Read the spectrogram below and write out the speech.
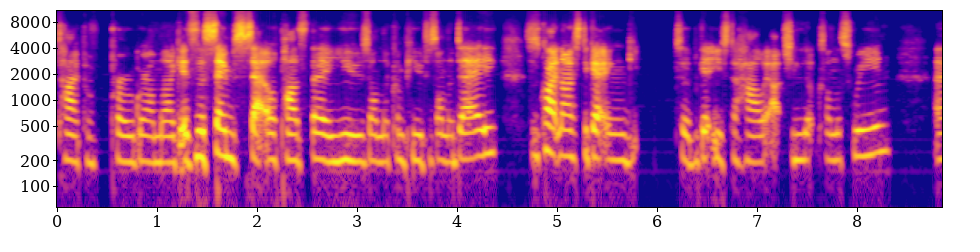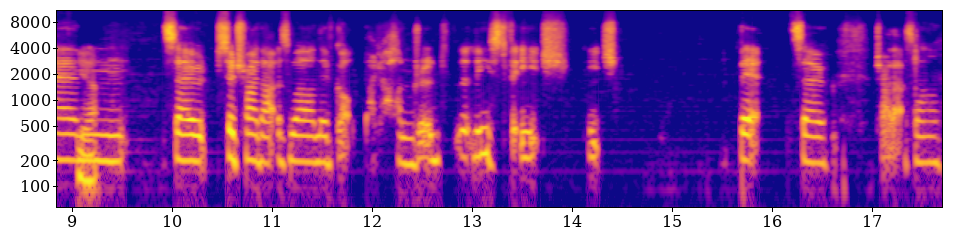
type of program. Like it's the same setup as they use on the computers on the day. So it's quite nice to getting to get used to how it actually looks on the screen. Um Yeah. so so try that as well and they've got like a hundred at least for each each bit. So try that as well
